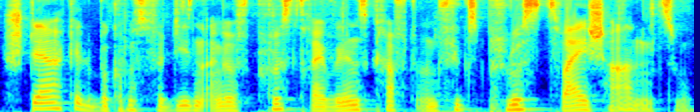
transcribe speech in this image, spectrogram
Stärke. Du bekommst für diesen Angriff plus 3 Willenskraft und fügst plus 2 Schaden zu.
